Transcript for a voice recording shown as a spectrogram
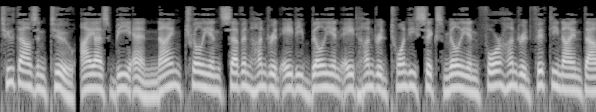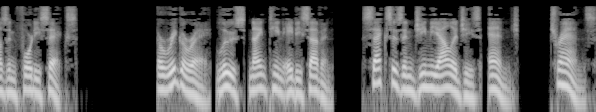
2002, ISBN 9780826459046. Irigaray, Luce 1987. Sexes and Genealogies, Eng. Trans.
